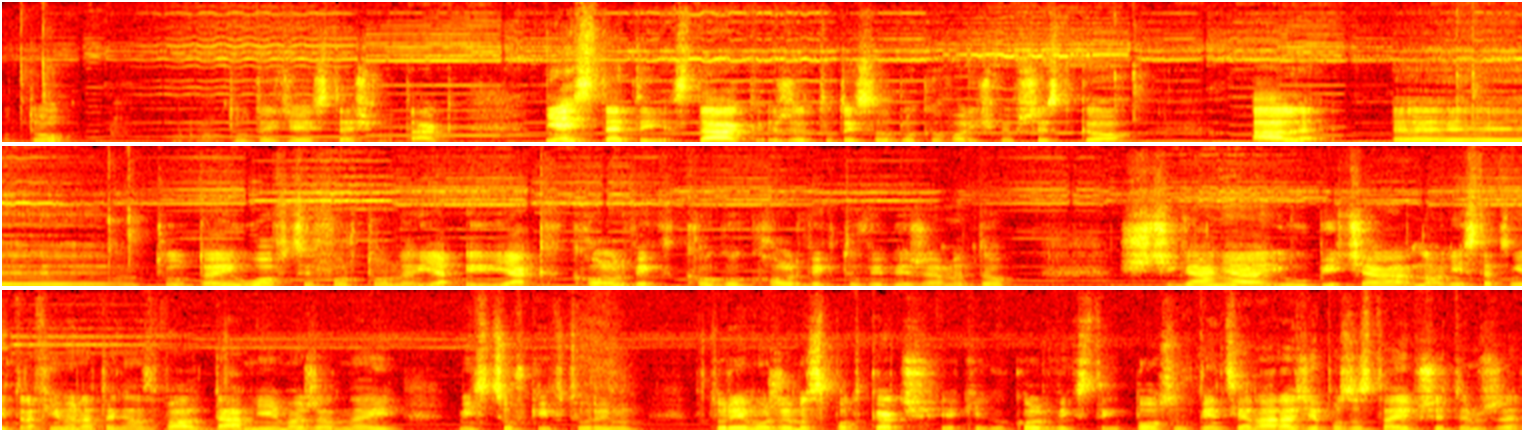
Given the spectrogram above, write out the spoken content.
o tu, o tutaj gdzie jesteśmy, tak? Niestety jest tak, że tutaj sobie odblokowaliśmy wszystko, ale yy, tutaj łowcy fortuny, ja- jakkolwiek, kogokolwiek tu wybierzemy do ścigania i ubicia, no niestety nie trafimy na Teganswal, tam nie ma żadnej miejscówki, w, którym, której możemy spotkać jakiegokolwiek z tych bossów, więc ja na razie pozostaję przy tym, że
